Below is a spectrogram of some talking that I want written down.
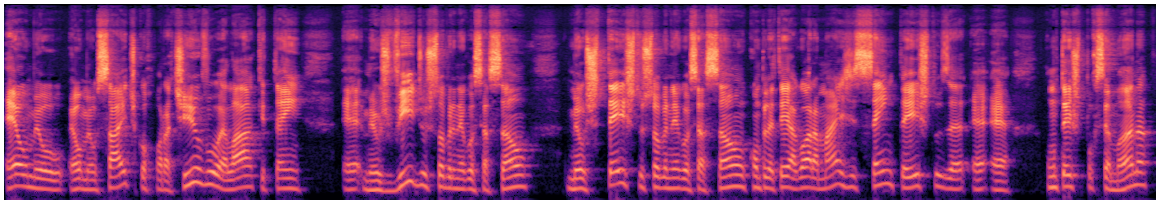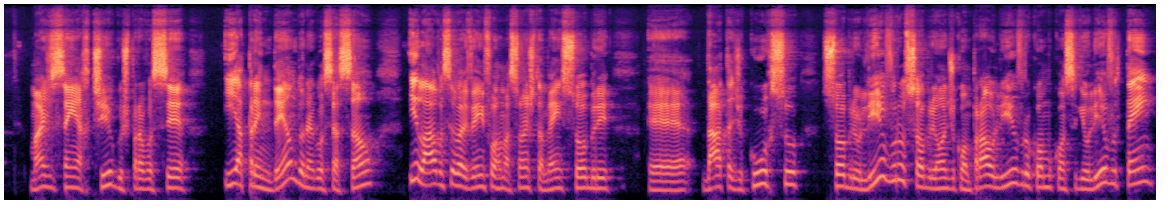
é o meu, é o meu site corporativo, é lá que tem é, meus vídeos sobre negociação, meus textos sobre negociação. Completei agora mais de 100 textos, é, é, é um texto por semana, mais de 100 artigos para você ir aprendendo negociação. E lá você vai ver informações também sobre é, data de curso, sobre o livro, sobre onde comprar o livro, como conseguir o livro. Tem,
